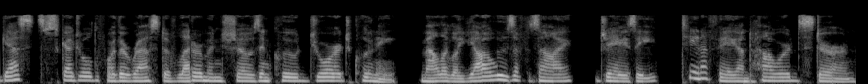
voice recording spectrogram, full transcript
Guests scheduled for the rest of Letterman's shows include George Clooney, Malala Yousafzai, Jay-Z, Tina Fey and Howard Stern.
